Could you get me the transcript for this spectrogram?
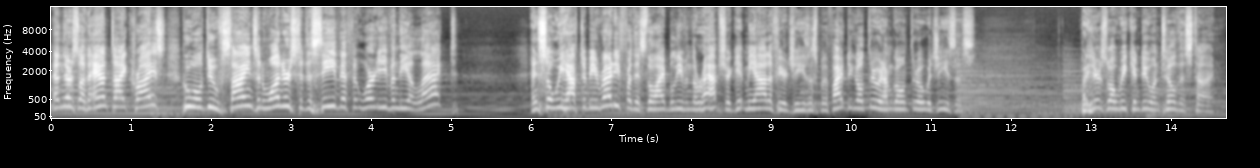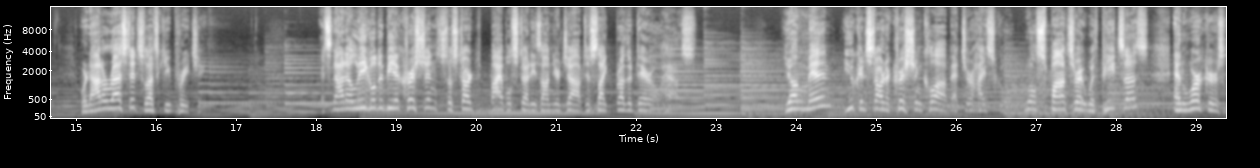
And there's an antichrist who will do signs and wonders to deceive if it were even the elect. And so we have to be ready for this. Though I believe in the rapture, get me out of here, Jesus. But if I have to go through it, I'm going through it with Jesus. But here's what we can do until this time we're not arrested, so let's keep preaching. It's not illegal to be a Christian, so start Bible studies on your job, just like Brother Daryl has. Young men, you can start a Christian club at your high school. We'll sponsor it with pizzas and workers.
